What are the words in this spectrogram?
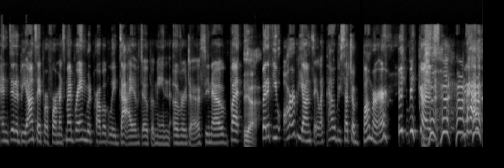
and did a Beyonce performance, my brain would probably die of dopamine overdose, you know. But yeah, but if you are Beyonce, like that would be such a bummer because you have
